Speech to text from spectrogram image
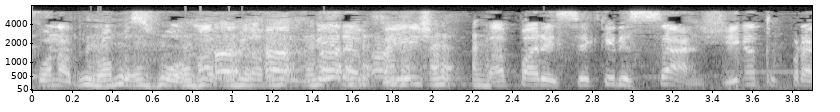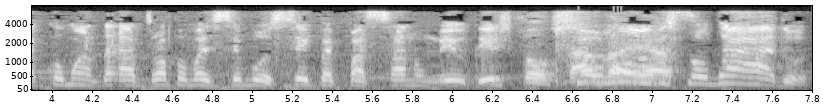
quando a tropa se formar pela primeira vez, vai aparecer aquele sargento para comandar a tropa, vai ser você que vai passar no meio deles. Seu nome, essa. soldado!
